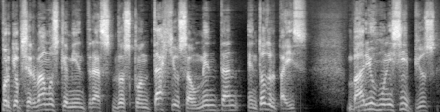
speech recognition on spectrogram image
porque observamos que mientras los contagios aumentan en todo el país, varios municipios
